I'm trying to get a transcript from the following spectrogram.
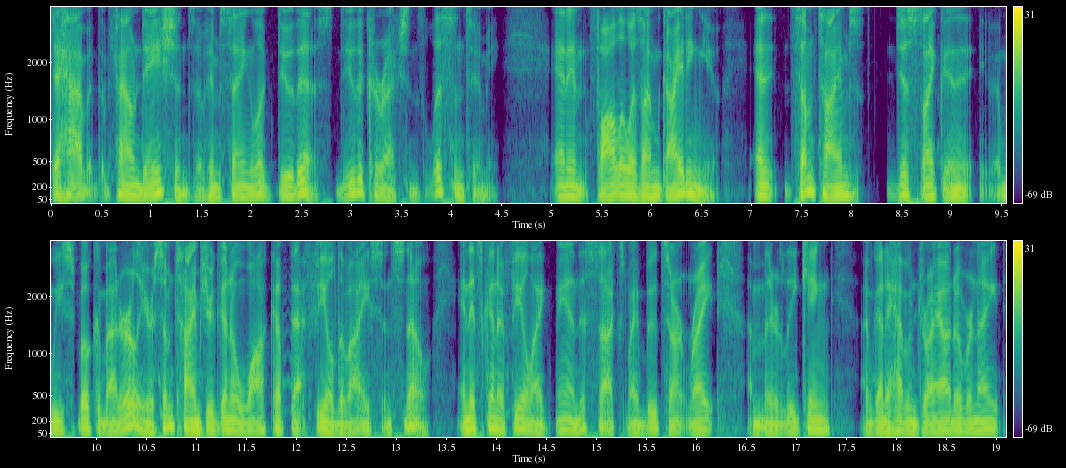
to have the foundations of Him saying, Look, do this, do the corrections, listen to me, and then follow as I'm guiding you. And sometimes, just like we spoke about earlier, sometimes you're going to walk up that field of ice and snow, and it's going to feel like, man, this sucks. My boots aren't right. I'm, they're leaking. I've got to have them dry out overnight.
